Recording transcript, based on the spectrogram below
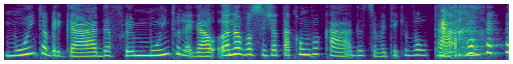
muito obrigada, foi muito legal. Ana, você já está convocada, você vai ter que voltar.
